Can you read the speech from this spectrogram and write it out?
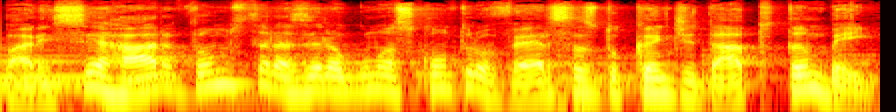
Para encerrar, vamos trazer algumas controvérsias do candidato também.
